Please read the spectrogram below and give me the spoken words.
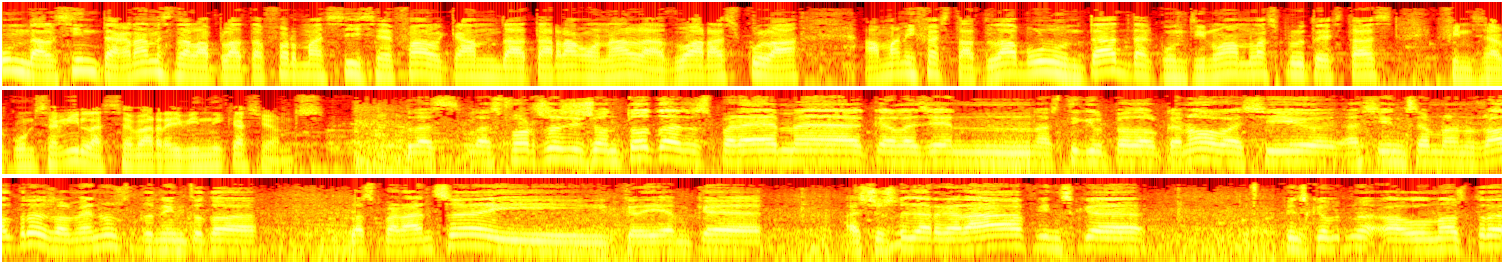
Un dels integrants de la plataforma 6F al Camp de Tarragona, l'Eduard Escolar, ha manifestat la voluntat de continuar amb les protestes fins a aconseguir les seves reivindicacions. Les, les forces hi són totes, esperem eh, que la gent estigui al peu del canó, així, així ens sembla a nosaltres nosaltres almenys tenim tota l'esperança i creiem que això s'allargarà fins que fins que el nostre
